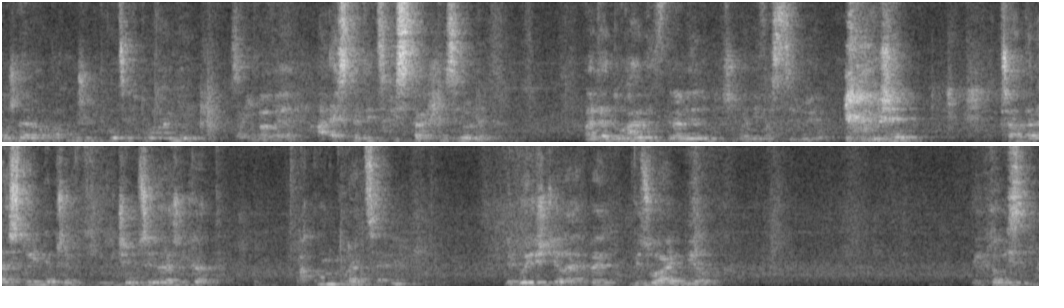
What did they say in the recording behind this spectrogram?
možná naopak může být konceptuálně zajímavé a esteticky strašně silné. Ale ta druhá věc, která mě na tomto případě fascinuje, je, že přátelé stojíme před tím, čemu se dá říkat akulturace, nebo ještě lépe vizuální dialog. Jak to myslím?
